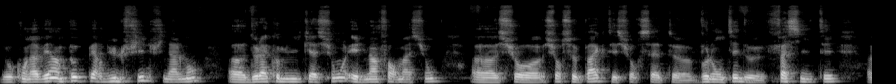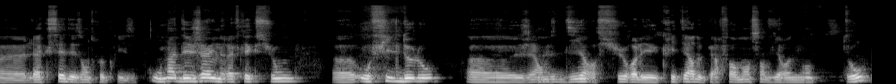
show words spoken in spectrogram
Donc on avait un peu perdu le fil finalement euh, de la communication et de l'information sur, sur ce pacte et sur cette volonté de faciliter l'accès des entreprises. On a déjà une réflexion au fil de l'eau euh, j'ai envie de dire, sur les critères de performance environnementaux.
